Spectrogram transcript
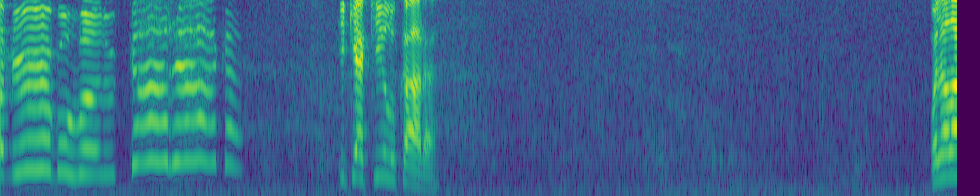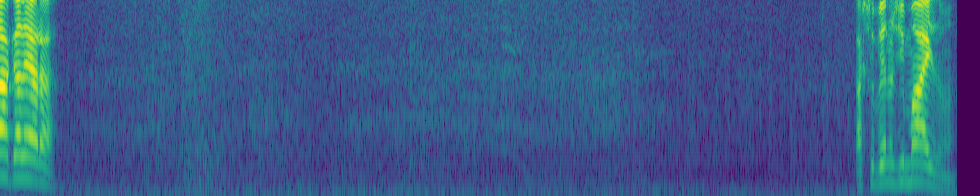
amigo, mano, caraca. Que, que é aquilo, cara? Olha lá, galera. Tá chovendo demais, mano.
